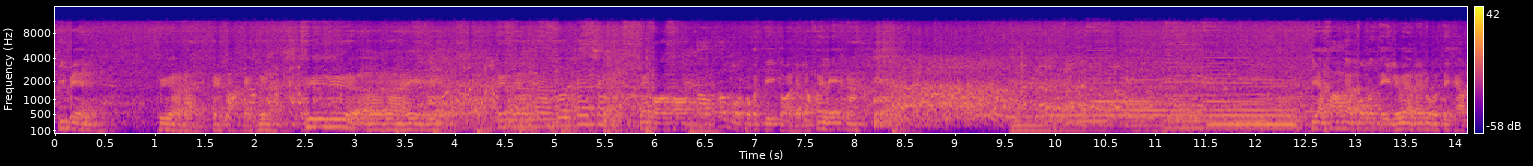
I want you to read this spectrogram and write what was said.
พี่เบนเพื่ออะไรเคยฟังไปเพื่ออะไรเพื่ออะไรเป็นนำนำรถได้ใช่แต่ขอขอเข้าเข้าโหมดปกติก่อนเดี๋ยวเราค่อยเละนะ อยากฟังแบบปกติหรือแบบไม่ปกติครับ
